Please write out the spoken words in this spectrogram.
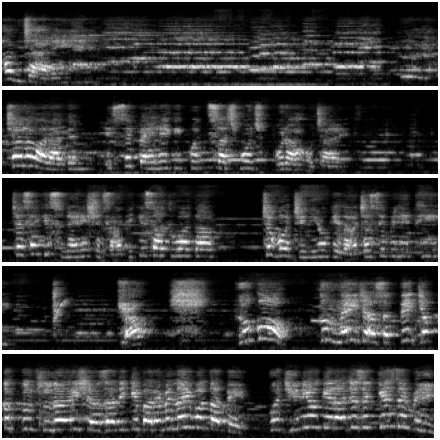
हम जा रहे हैं। चलो, अलादीन, इससे पहले कि कुछ सचमुच बुरा हो जाए। जैसा कि सुनहरी शहजादी के साथ हुआ था, जब वो जिनियों के राजा से मिली थी। क्या? रुको! तुम नहीं जा सकते जब तक तुम सुनहरी शहजादी के बारे में नहीं बताते। वो जीनियों के राजा से कैसे मिली?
